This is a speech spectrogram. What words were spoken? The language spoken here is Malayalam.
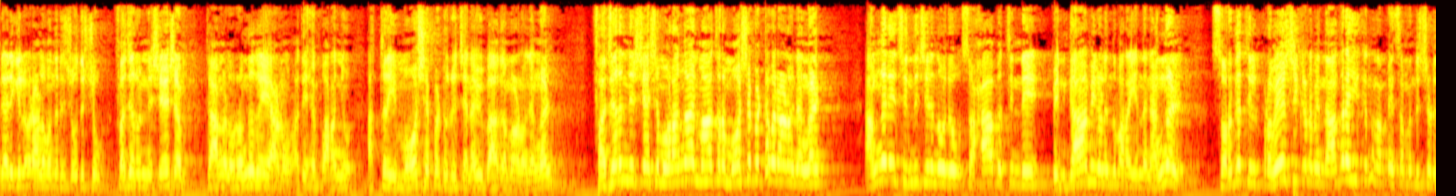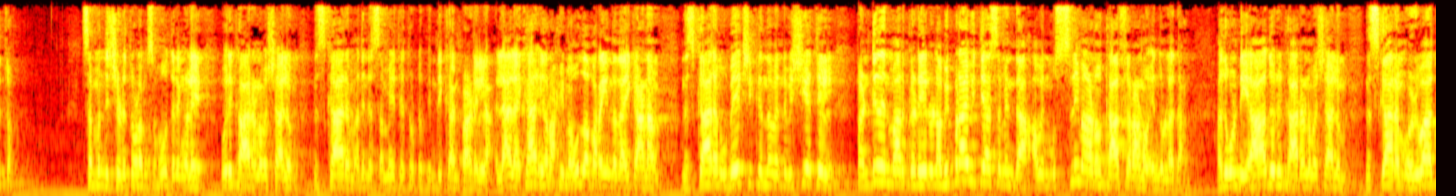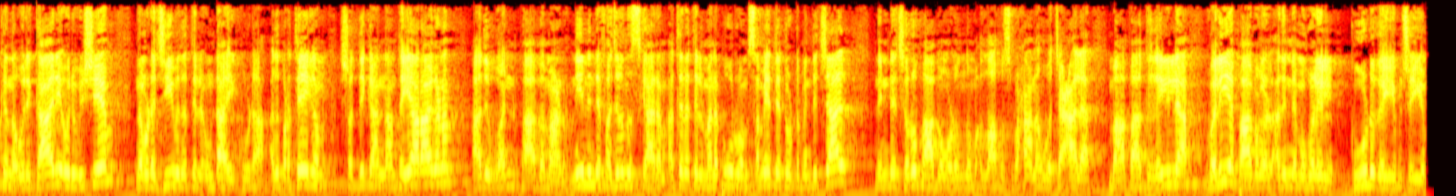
അരികിൽ ഒരാൾ വന്നിട്ട് ചോദിച്ചു ഫജറിന് ശേഷം താങ്കൾ ഉറങ്ങുകയാണോ? അദ്ദേഹം പറഞ്ഞു അത്രയും മോശപ്പെട്ട ഒരു ജനവിഭാഗമാണോ ഞങ്ങൾ? ഫജറിന് ശേഷം ഉറങ്ങാൻ മാത്രം മോശപ്പെട്ടവരാണോ ഞങ്ങൾ? അങ്ങനെ ചിന്തിച്ചിരുന്ന ഒരു സഹാബത്തിന്റെ പിൻഗാമികൾ എന്ന് പറയുന്ന ഞങ്ങൾ സ്വർഗത്തിൽ പ്രവേശിക്കണമെന്ന് ആഗ്രഹിക്കുന്ന നമ്മെ സംബന്ധിച്ചിടത്തോളം സംബന്ധിച്ചിടത്തോളം സഹോദരങ്ങളെ ഒരു കാരണവശാലും നിസ്കാരം അതിന്റെ സമയത്തെ തൊട്ട് ബന്ധിക്കാൻ പാടില്ല. ലാലഖായി റഹിമൗല്ല പറയുന്നതായി കാണാം. നിസ്കാരം ഉപേക്ഷിക്കുന്നവന്റെ വിഷയത്തിൽ പണ്ഡിതന്മാർക്കിടയിലുള്ള അഭിപ്രായ വ്യത്യാസം എന്താ? അവൻ മുസ്ലിമാണോ കാഫിറാണോ എന്നുള്ളതാണ്. അതുകൊണ്ട് യാതൊരു കാരണവശാലും നിസ്കാരം ഒഴിവാക്കുന്ന ഒരു കാര്യം ഒരു വിഷയം നമ്മുടെ ജീവിതത്തിൽ ഉണ്ടായിക്കൂടാ. അത് പ്രത്യേകം ശ്രദ്ധിക്കാൻ നാം തയ്യാറാകണം. അത് വൻ പാപമാണ്. നീ നിന്റെ ഫജർ നിസ്കാരം അത്തരത്തിൽ മനഃപൂർവം സമയത്തെ തൊട്ട് ബന്ധിച്ചാൽ നിന്റെ ചെറുപാപങ്ങളൊന്നും അള്ളാഹു സുബ്ഹാനഹു ചാല മാപ്പാക്കുകയില്ല. വലിയ പാപങ്ങൾ അതിന്റെ മുകളിൽ കൂടുകയും ചെയ്യും.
